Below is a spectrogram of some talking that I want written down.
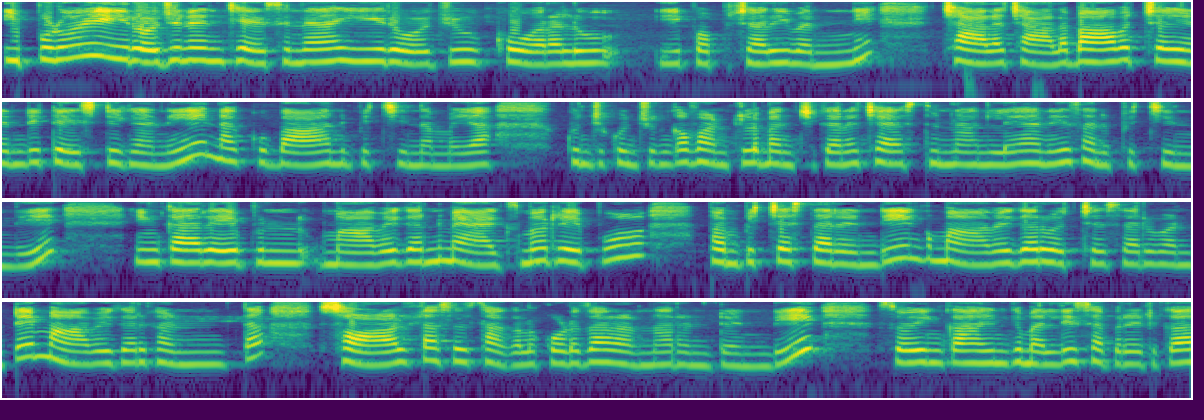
ఇప్పుడు ఈరోజు నేను చేసిన ఈరోజు కూరలు ఈ పప్పుచారు ఇవన్నీ చాలా చాలా బాగా వచ్చాయండి టేస్టీగాని నాకు బాగా అనిపించింది అమ్మయ్య. కొంచెం కొంచెంగా వంటలు మంచిగానే చేస్తున్నానులే అనేసి అనిపించింది. ఇంకా రేపు మావయ్య గారిని మ్యాక్సిమం రేపు పంపించేస్తారండి. ఇంకా మావయ్య గారు వచ్చేసారు అంటే మావయ్య గారికి అంతా సాల్ట్ అసలు తగలకూడదు అని అన్నారంటండి. సో ఇంకా ఆయనకి మళ్ళీ సపరేట్గా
